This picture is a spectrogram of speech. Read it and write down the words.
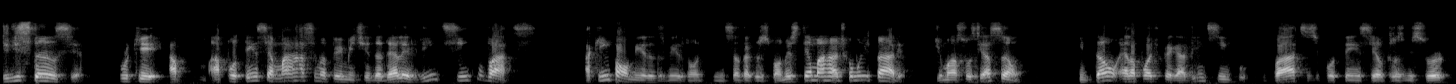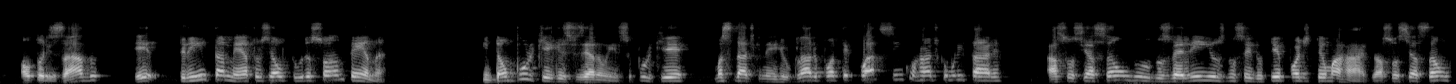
de distância, porque a, a potência máxima permitida dela é 25 watts. Aqui em Palmeiras mesmo, em Santa Cruz dos Palmeiras, tem uma rádio comunitária de uma associação. Então, ela pode pegar 25 watts de potência o transmissor autorizado e 30 metros de altura só a antena. Então, por que, que eles fizeram isso? Porque uma cidade que nem Rio Claro pode ter 4, 5 rádios comunitárias a associação do, dos velhinhos, não sei do que, pode ter uma rádio. A associação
